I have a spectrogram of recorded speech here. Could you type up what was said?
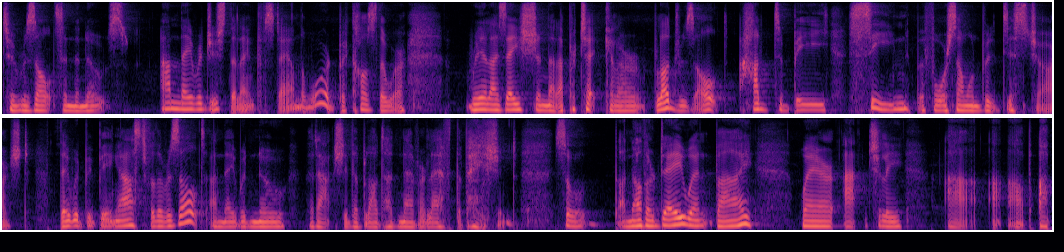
to results in the notes and they reduced the length of stay on the ward because there were realization that a particular blood result had to be seen before someone would be discharged. They would be being asked for the result and they would know that actually the blood had never left the patient. So another day went by where actually a, a, a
